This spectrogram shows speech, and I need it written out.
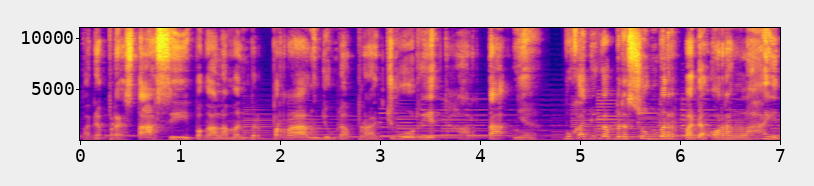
pada prestasi, pengalaman berperang, jumlah prajurit, hartanya, bukan juga bersumber pada orang lain,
